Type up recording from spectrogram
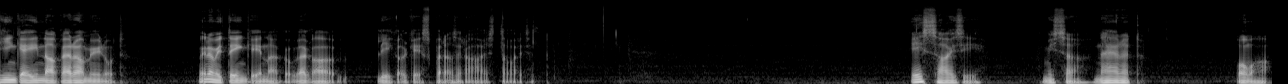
hingehinnaga ära müünud. või no mitte hingehinnaga, väga liiga keskpärase raha eest tavaliselt. esmaasi, mis sa näed oma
